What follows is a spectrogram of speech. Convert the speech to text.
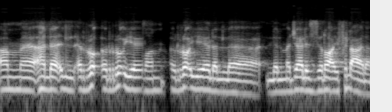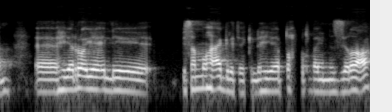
أم هلا الرؤية أيضا الرؤية للمجال الزراعي في العالم آه، هي الرؤية اللي بسموها أجريتك اللي هي بتخلط بين الزراعة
